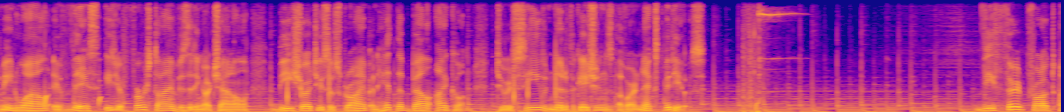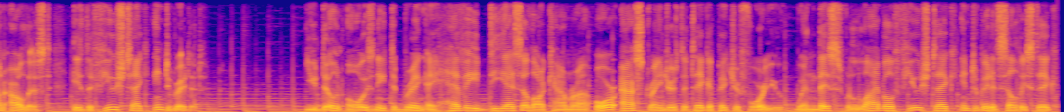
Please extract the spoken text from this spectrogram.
Meanwhile, if this is your first time visiting our channel, be sure to subscribe and hit the bell icon to receive notifications of our next videos. The third product on our list is the Fugetek Integrated. You don't always need to bring a heavy DSLR camera or ask strangers to take a picture for you when this reliable Fugetek integrated selfie stick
